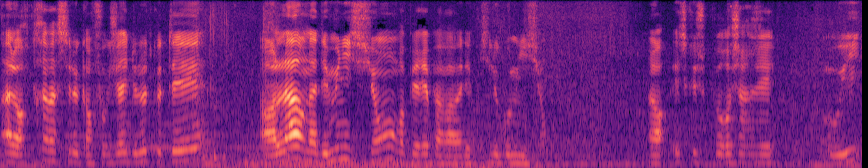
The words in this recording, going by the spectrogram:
Alors, traverser le camp, faut que j'aille de l'autre côté. Alors là, on a des munitions repérées par des petits logos munitions. Alors, est-ce que je peux recharger? Oui.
